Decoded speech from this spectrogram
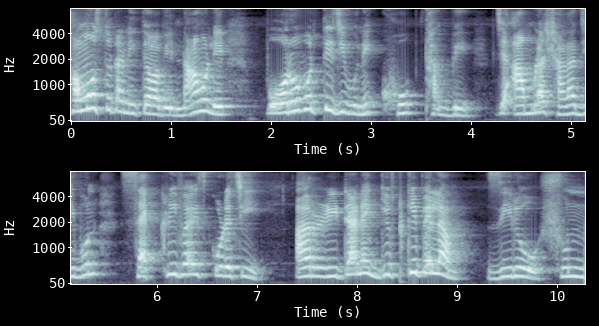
সমস্তটা নিতে হবে, না হলে পরবর্তী জীবনে ক্ষোভ থাকবে যে আমরা সারা জীবন স্যাক্রিফাইস করেছি আর রিটার্নে গিফট কি পেলাম? জিরো শূন্য,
